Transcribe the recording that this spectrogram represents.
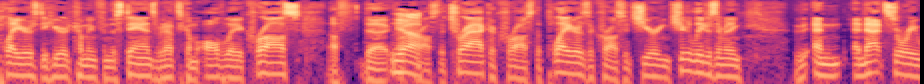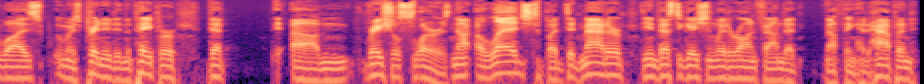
players to hear it coming from the stands, would have to come all the way across uh, the, yeah. across the track, across the players, across the cheering cheerleaders and everything. And, and that story was, was printed in the paper that um, racial slurs, not alleged, but did matter. The investigation later on found that nothing had happened.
